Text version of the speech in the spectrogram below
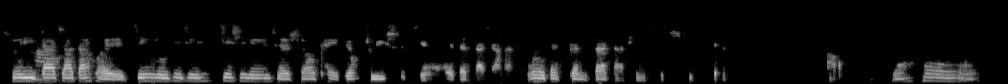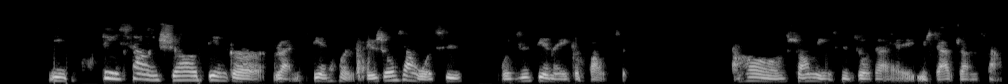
所以大家待会进入进行进行练习的时候，可以不用注意时间，会在大家我会再跟大家提醒时间。好，然后你。地上需要垫个软垫，或者比如说像我是我是垫了一个抱枕，然后双明是坐在瑜伽砖上，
